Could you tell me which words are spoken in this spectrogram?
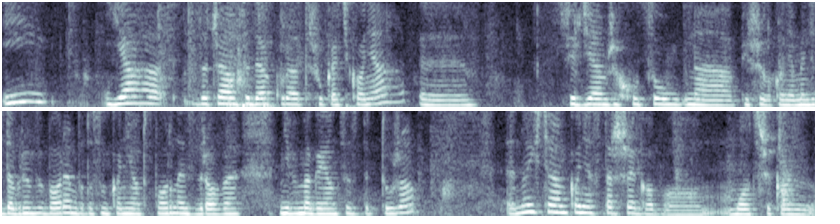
I ja zaczęłam wtedy akurat szukać konia. E, Stwierdziłam, że Hucu na pierwszego konia będzie dobrym wyborem, bo to są konie odporne, zdrowe, nie wymagające zbyt dużo. E, No i chciałam konia starszego, bo młodszy koń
